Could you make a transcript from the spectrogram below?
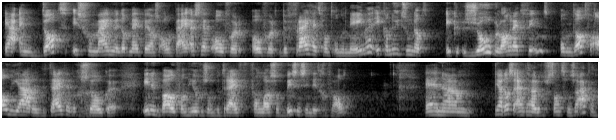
Ja, en dat is voor mij nu, en dat merk ik bij ons allebei, als je het hebt over, over de vrijheid van het ondernemen. Ik kan nu iets doen dat ik zo belangrijk vind, omdat we al die jaren de tijd hebben gestoken in het bouwen van een heel gezond bedrijf, van Last of Business in dit geval. En um, ja, dat is eigenlijk de huidige verstand van zaken.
